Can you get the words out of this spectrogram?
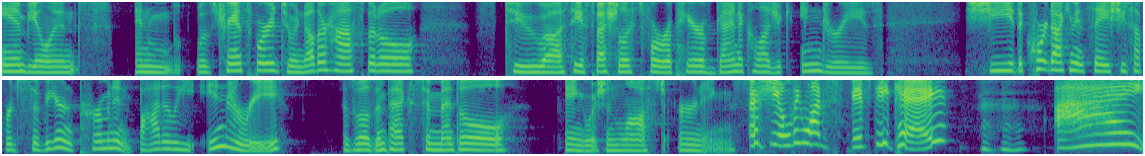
ambulance and was transported to another hospital to uh, see a specialist for repair of gynecologic injuries. She, the court documents say she suffered severe and permanent bodily injury, as well as impacts to mental anguish and lost earnings. and she only wants 50k? I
